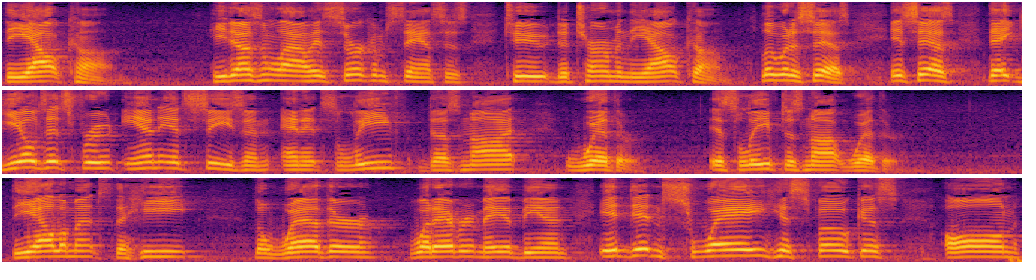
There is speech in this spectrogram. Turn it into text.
the outcome. He doesn't allow his circumstances to determine the outcome. Look what it says. It says that yields its fruit in its season, and its leaf does not wither. Its leaf does not wither. The elements, the heat, the weather, whatever it may have been, it didn't sway his focus on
